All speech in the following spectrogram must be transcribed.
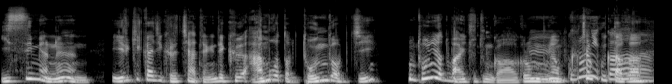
있으면은 이렇게까지 그렇지 않다. 근데 그 아무것도 없, 돈도 없지. 그럼 돈이라도 많이 주든가. 그럼 음, 그냥 푹 참고 있다가 그러니까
